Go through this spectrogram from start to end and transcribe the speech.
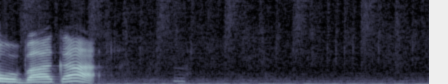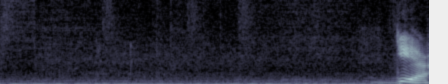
โอ้บากะ yeah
